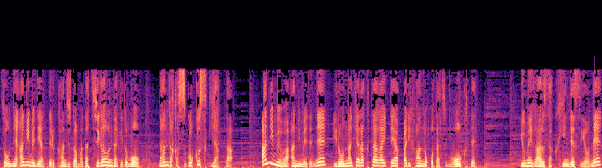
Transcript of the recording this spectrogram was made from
そうね、アニメでやってる感じとはまた違うんだけども、なんだかすごく好きだった。アニメはアニメでね、いろんなキャラクターがいてやっぱりファンの子たちも多くて、夢がある作品ですよね。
